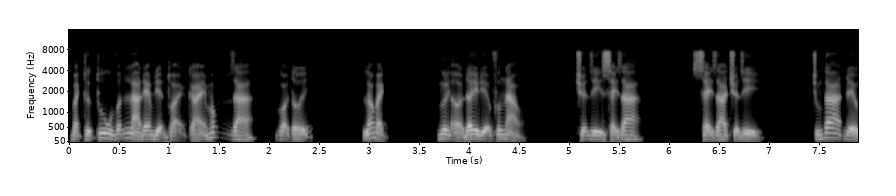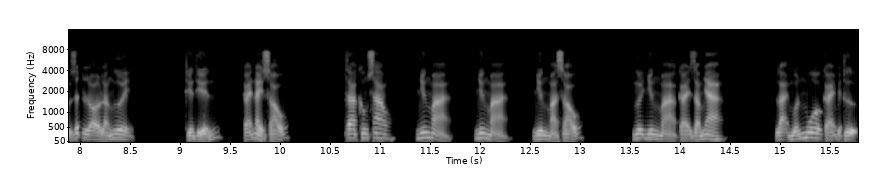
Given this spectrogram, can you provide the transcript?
bạch thực thu vẫn là đem điện thoại cái móc ra, gọi tới. Lão bạch người ở đây địa phương nào? Chuyện gì xảy ra? Xảy ra chuyện gì? Chúng ta đều rất lo lắng ngươi. Thiên tiến cái này sáu. Ta không sao, nhưng mà nhưng mà nhưng mà sáu. Ngươi nhưng mà cái dám nha. Lại muốn mua cái biệt thự.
